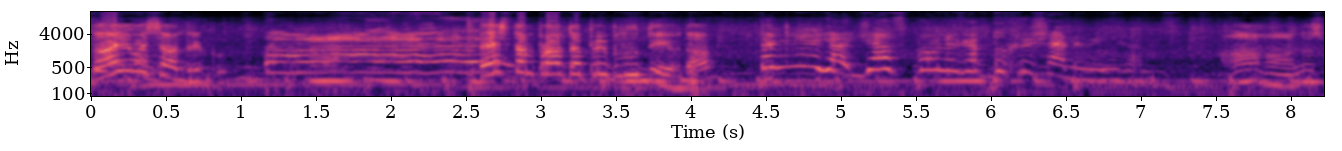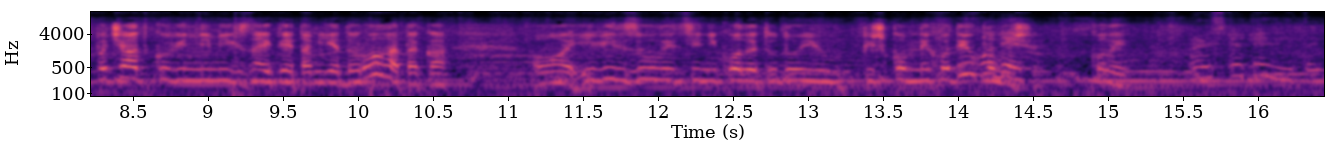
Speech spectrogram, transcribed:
Да, Івась Андріку? Десь там, правда, приблудив, да? Та ні, я, я сповнив, як до Хрещени виїжджати. Ага, ну спочатку він не міг знайти, там є дорога така. О, і він з вулиці ніколи тудою пішком не ходив, Ходив. коли ще? Коли? Е, З тетєю Вітою.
